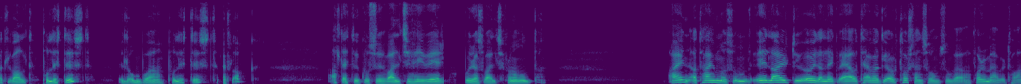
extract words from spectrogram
et valgt politisk, eller omboa politisk, en flokk. Alt etter hvordan valget har vært, borasvalget fra undan. Ein av teimen som jeg lærte i øyne, nek var, og det var Georg Torstensson som var formøver ta.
